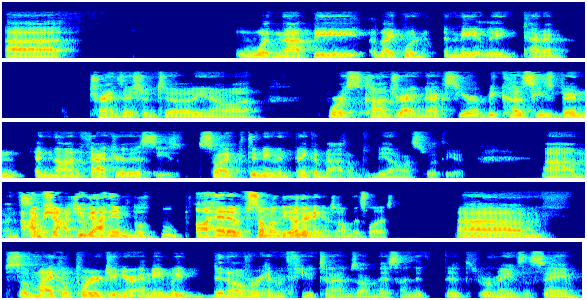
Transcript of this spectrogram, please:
uh, would not be like would immediately kind of transition to you know a worst contract next year because he's been a non-factor this season. So I didn't even think about him to be honest with you. Um, I'm shocked now. you got him ahead of some of the other names on this list. Um, so Michael Porter Jr. I mean, we've been over him a few times on this, and it, it remains the same.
